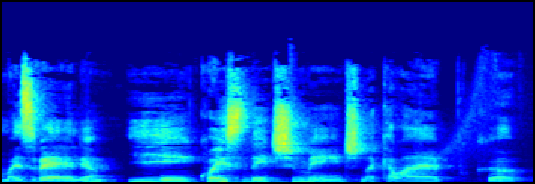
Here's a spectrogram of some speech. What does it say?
mais velha, e coincidentemente, naquela época, época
